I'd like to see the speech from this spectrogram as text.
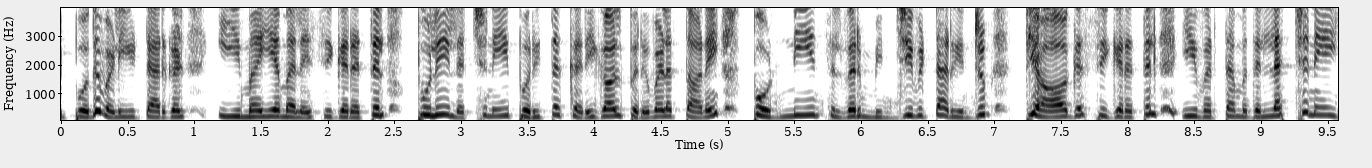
இப்போது வெளியிட்டார்கள். இமயமலை சிகரத்தில் புலி லட்சணையை பொறித்த கரிகால் பெருவளத்தானை பொன்னியின் செல்வர் மிஞ்சிவிட்டார் என்றும் தியாக சிகரத்தில் இவர் தமது லட்சணையை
